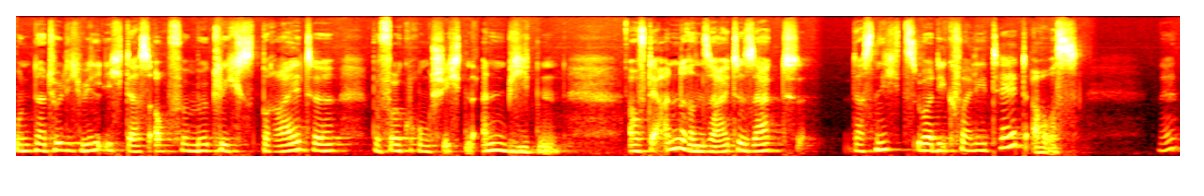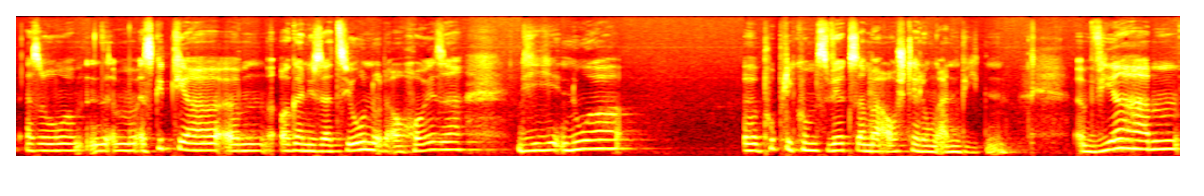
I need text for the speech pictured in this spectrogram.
und natürlich will ich das auch für möglichst breite Bevölkerungsschichten anbieten. Auf der anderen Seite sagt das nichts über die Qualität aus. Ne? Also ähm, es gibt ja ähm, Organisationen oder auch Häuser, die nur publikumswirksame Ausstellungen anbieten. Wir haben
